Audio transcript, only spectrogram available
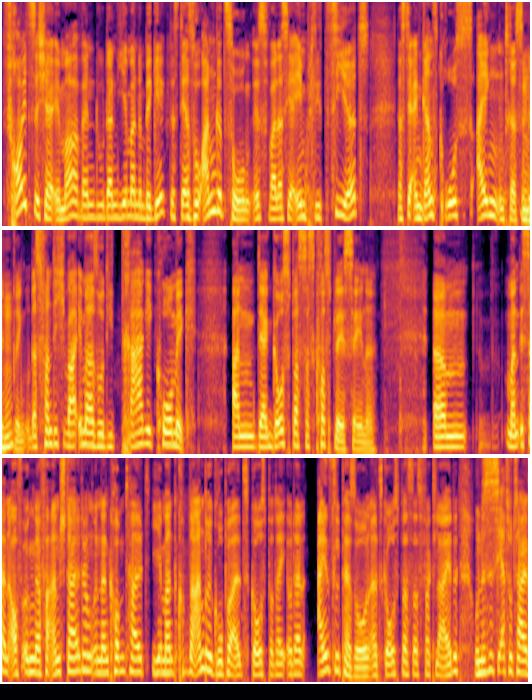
freut sich ja immer, wenn du dann jemandem begegnest, der so angezogen ist, weil das ja impliziert, dass der ein ganz großes Eigeninteresse Mhm. mitbringt. Und das fand ich war immer so die Tragikomik an der Ghostbusters Cosplay-Szene. Ähm, man ist dann auf irgendeiner Veranstaltung und dann kommt halt jemand, kommt eine andere Gruppe als Ghostbusters oder Einzelperson als Ghostbusters verkleidet und es ist ja total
